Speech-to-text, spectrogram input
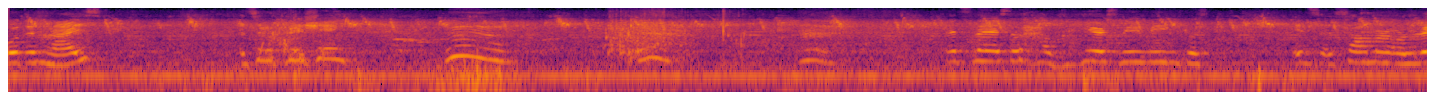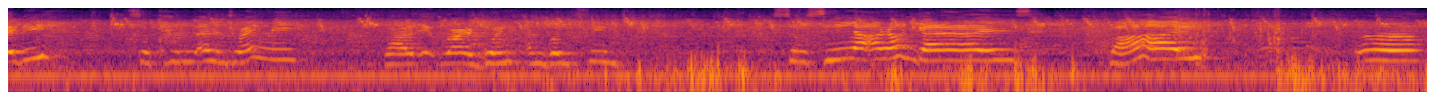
Water is nice. It's refreshing. It's nice to have here swimming because it's summer already. So come and join me while it, we're going. I'm going to swim. So see you around, guys. Bye. Uh,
